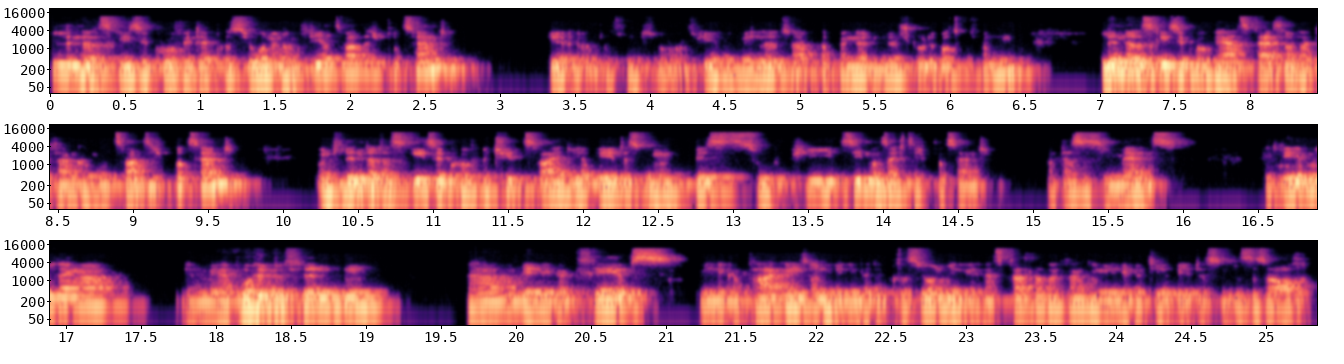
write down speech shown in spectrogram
Lindert das Risiko für Depressionen um 24 Prozent hier, das sind so 400 Milliliter, hat man in der Studie rausgefunden. Lindert das Risiko für Herz-Kreislauf-Erkrankungen um 20 Prozent und lindert das Risiko für Typ 2 Diabetes um bis zu 67 Prozent. Und das ist immens. Wir leben länger, wir haben mehr Wohlbefinden, äh, weniger Krebs, weniger Parkinson, weniger Depression, weniger Herz-Kreislauf-Erkrankungen, weniger Diabetes. Und das ist auch,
